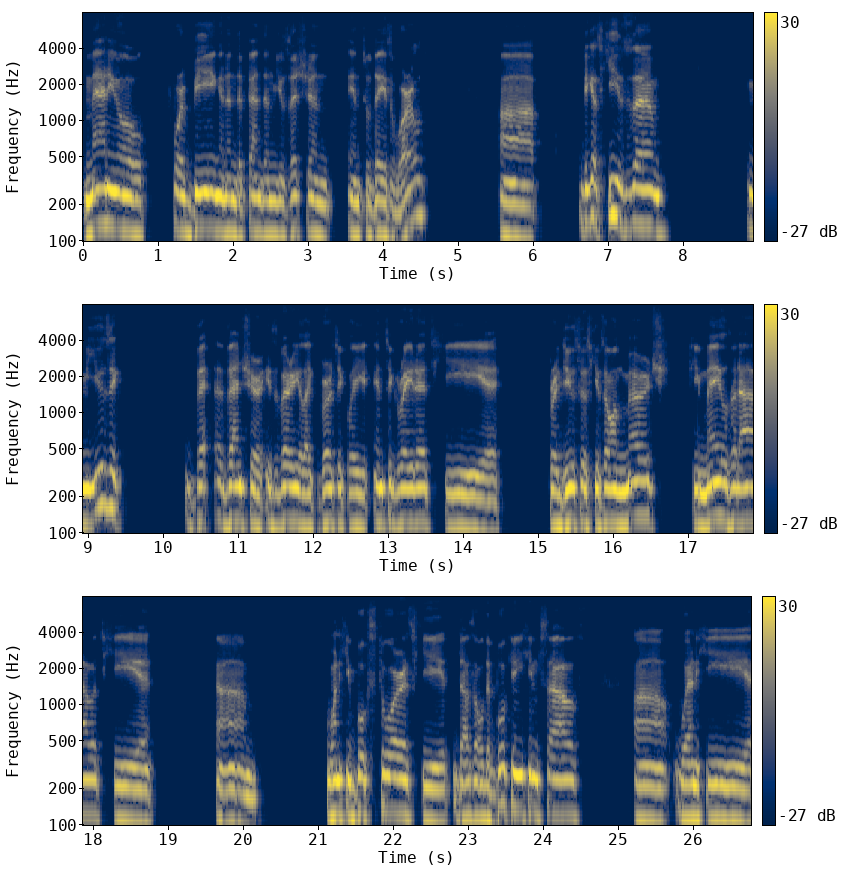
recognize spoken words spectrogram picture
manual for being an independent musician in today's world. Uh, because he's, um, music ve- venture is very like vertically integrated. He uh, produces his own merch. He mails it out. He um, when he books tours, he does all the booking himself. Uh, when he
